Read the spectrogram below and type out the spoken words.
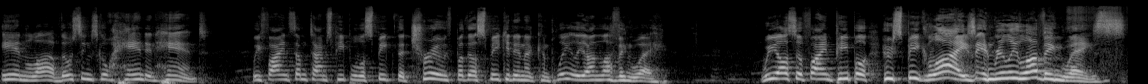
in love. Those things go hand in hand. We find sometimes people will speak the truth, but they'll speak it in a completely unloving way. We also find people who speak lies in really loving ways.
